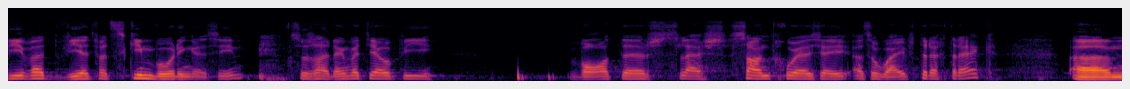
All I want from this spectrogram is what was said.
die wat weet wat skimboarding is nie. Soos daai ding wat jy op die water/sand gooi as jy as 'n wave terugtrek. Ehm um,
